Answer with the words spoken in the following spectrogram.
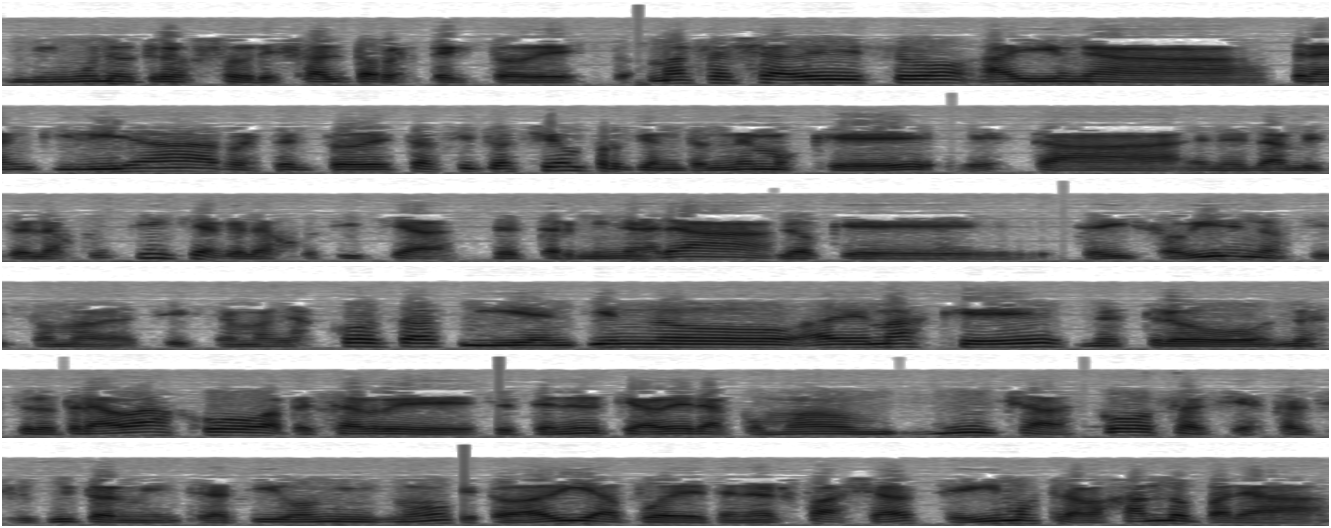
ningún otro sobresalto respecto de esto. Más allá de eso, hay una tranquilidad respecto de esta situación porque entendemos que está en el ámbito de la justicia, que la justicia determinará lo que se hizo bien o si hizo mal, las cosas y entiendo además que nuestro nuestro trabajo, a pesar de, tener que haber acomodado muchas cosas y hasta el circuito administrativo mismo, que todavía puede tener fallas, seguimos trabajando para,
